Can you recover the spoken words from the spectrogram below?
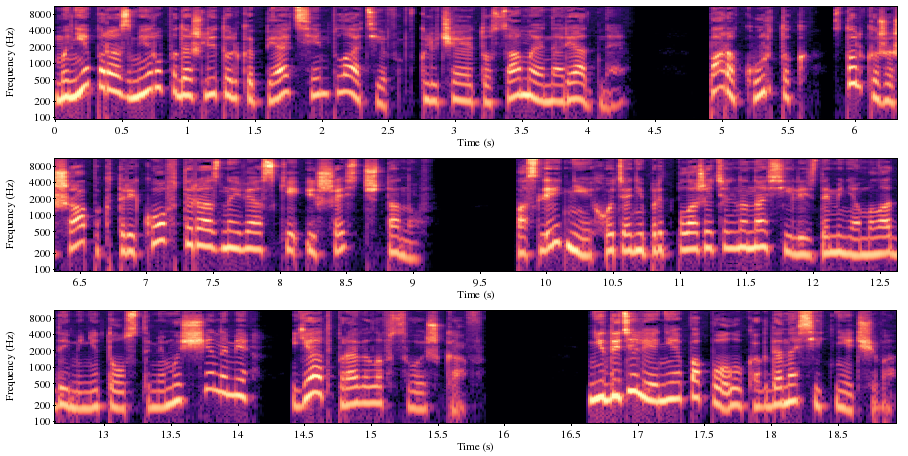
мне по размеру подошли только 5-7 платьев, включая то самое нарядное. Пара курток, столько же шапок, три кофты разной вязки и шесть штанов. Последние, хоть они предположительно носились до меня молодыми не толстыми мужчинами, я отправила в свой шкаф. Не до деления по полу, когда носить нечего.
